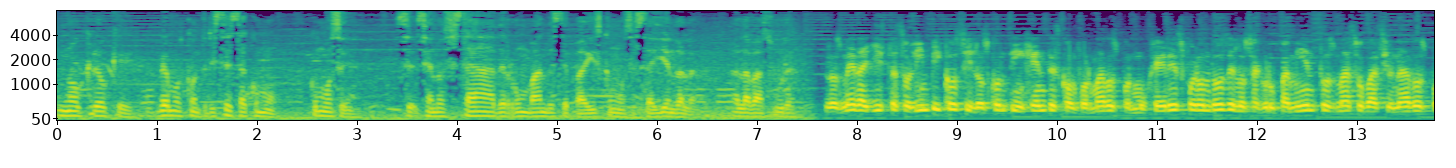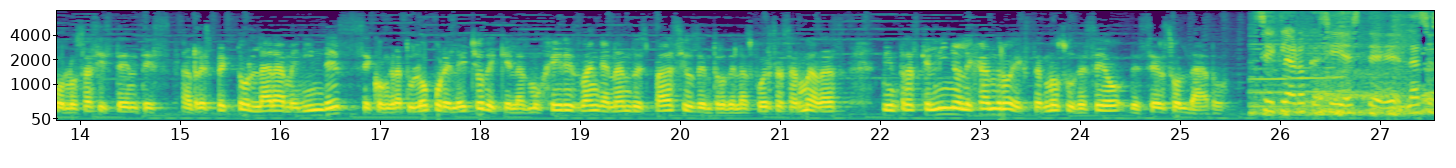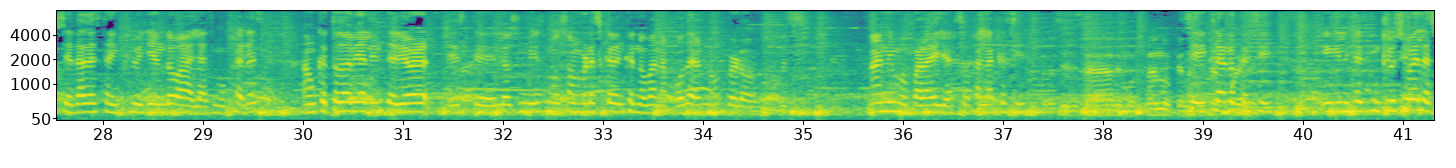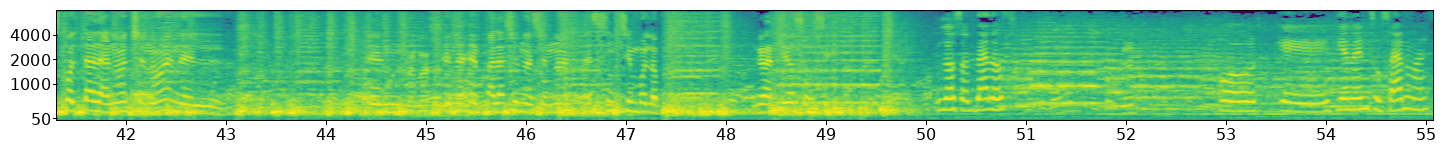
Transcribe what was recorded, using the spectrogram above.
no creo que vemos con tristeza cómo, cómo se, se, se nos está derrumbando este país, cómo se está yendo a la, a la basura. Los medallistas olímpicos y los contingentes conformados por mujeres fueron dos de los agrupamientos más ovacionados por los asistentes. Al respecto, Lara Meníndez se congratuló por el hecho de que las mujeres van ganando espacios dentro de las Fuerzas Armadas, mientras que el niño Alejandro externó su deseo de ser soldado. Sí, claro que sí. Este, la sociedad está incluyendo a las mujeres, aunque todavía al interior este, los mismos hombres creen que no van a poder, ¿no? Pero pues ánimo para ellas, ojalá que sí. Pero sí se está demostrando que Sí, claro que sí. Y- Inclusive la escolta de anoche, ¿no? En el en, en- en Palacio Nacional. Es un símbolo grandioso, sí. Los soldados. Porque tienen sus armas.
